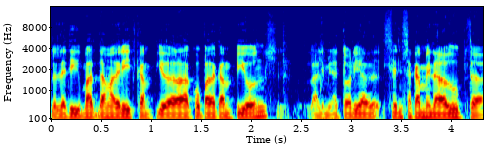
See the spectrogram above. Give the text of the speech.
l'Atlètic de Madrid campió de la Copa de Campions, l'eliminatòria sense cap mena de dubte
